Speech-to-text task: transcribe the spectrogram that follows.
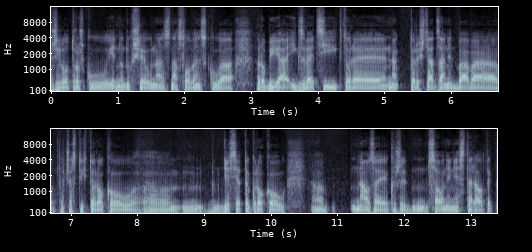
žilo trošku jednoduchšie u nás na Slovensku a robia x vecí, ktoré, na ktoré štát zanedbáva počas týchto rokov, desiatok rokov naozaj akože sa o ne nestaral. Tak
